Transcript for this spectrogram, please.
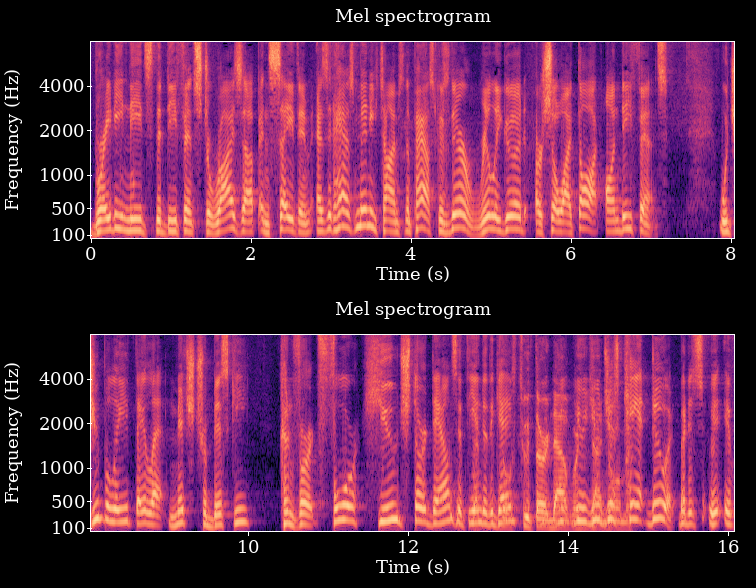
Brady needs the defense to rise up and save him, as it has many times in the past, because they're really good, or so I thought, on defense. Would you believe they let Mitch Trubisky convert four huge third downs at the end of the game? Those two third downs You, you, you just can't do it. But it's. If,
